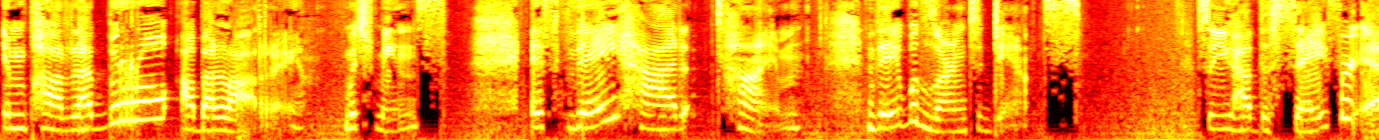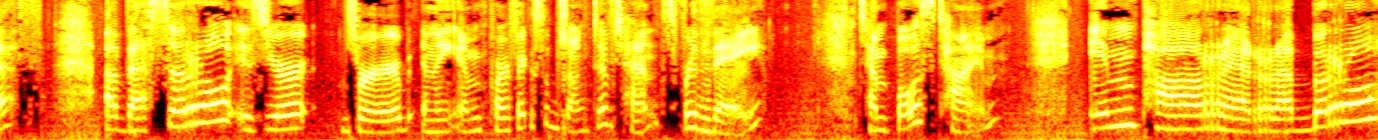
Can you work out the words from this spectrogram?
imparerebbero a ballare. Which means, if they had time, they would learn to dance. So you have the say for if. Avessero is your verb in the imperfect subjunctive tense for they. Tempo is time. Imparerebbero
